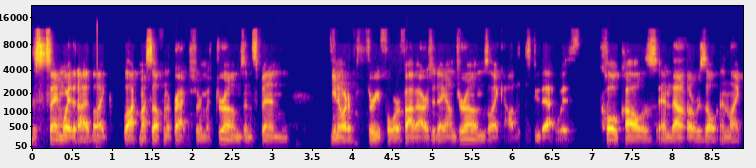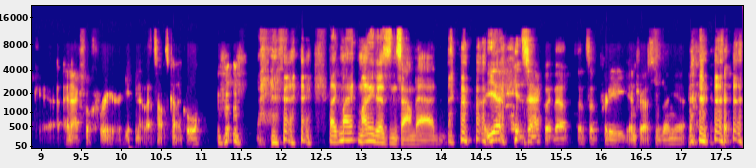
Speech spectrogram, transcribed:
the same way that I'd like lock myself in a practice room with drums and spend, you know, whatever three, four, or five hours a day on drums, like I'll just do that with cold calls and that'll result in like an actual career. You know, that sounds kind of cool. like my money doesn't sound bad. yeah, exactly. That that's a pretty interesting thing. Yeah.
